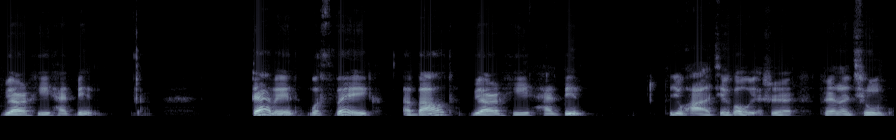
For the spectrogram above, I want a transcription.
where he had been。David was vague about where he had been。这句话的结构也是非常的清楚，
